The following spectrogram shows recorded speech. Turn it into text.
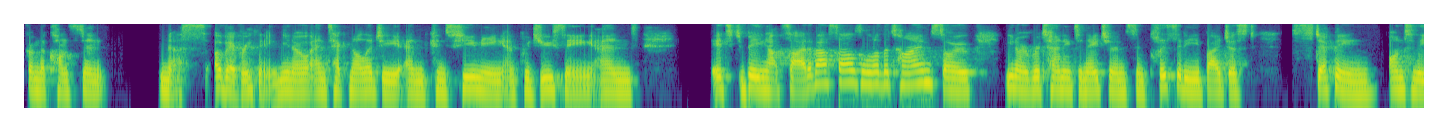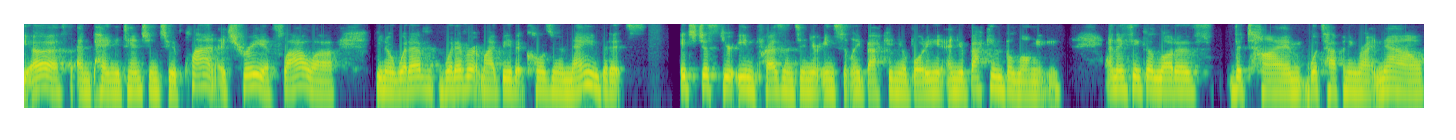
from the constantness of everything you know and technology and consuming and producing. And it's being outside of ourselves a lot of the time. So you know returning to nature and simplicity by just stepping onto the earth and paying attention to a plant a tree a flower you know whatever whatever it might be that calls your name but it's it's just you're in presence and you're instantly back in your body and you're back in belonging. And i think a lot of the time what's happening right now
